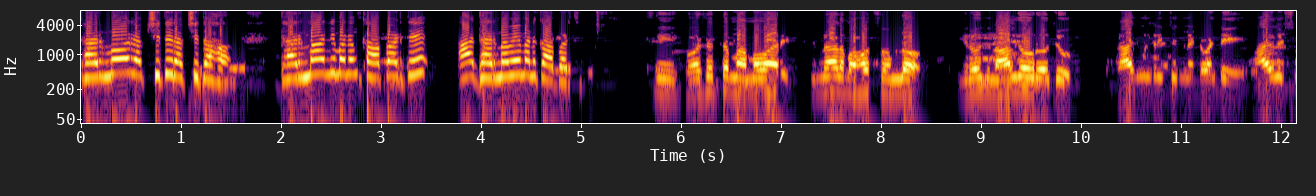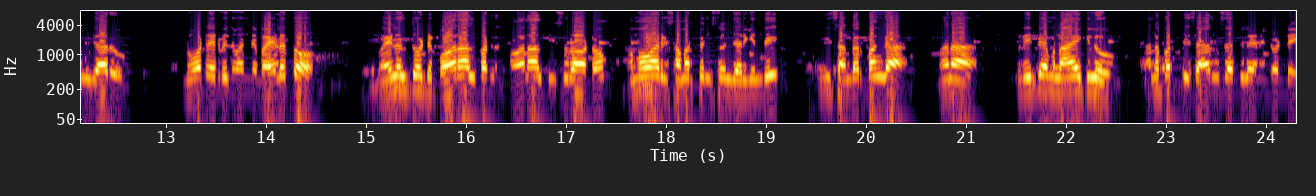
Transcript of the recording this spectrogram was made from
ధర్మో రక్షితి రక్షిత. ధర్మాన్ని మనం కాపాడితే ఆ ధర్మమే మనం కాపాడుతుంది. శ్రీ కోశత్తమ్మ అమ్మవారి తిరునాళ్ళ మహోత్సవంలో ఈ రోజు నాలుగవ రోజు రాజమండ్రికి చెందినటువంటి ఆదిలక్ష్మి గారు నూట ఎనిమిది మంది మహిళతో మహిళలతోటి బోనాలు పట్ల బోనాలు తీసుకురావటం అమ్మవారికి సమర్పించడం జరిగింది. ఈ సందర్భంగా మన ప్రీతమ నాయకులు అనపర్తి శాసనసభ్యులైనటువంటి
